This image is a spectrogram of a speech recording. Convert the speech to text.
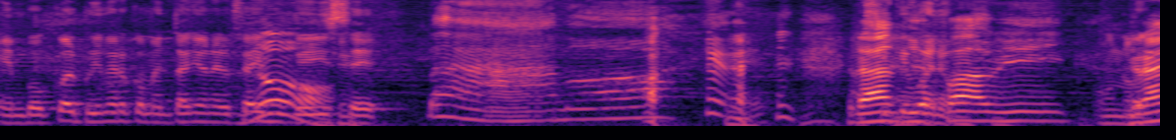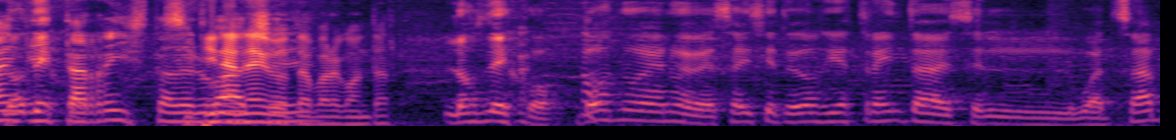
invocó el primer comentario en el Facebook No. y dice: ¡Vamos! ¿Eh? Grande que bueno, Fabi, Uno- gran Lo dejo. guitarrista Si del tiene bache. anécdota para contar. Los dejo. 299-672-1030 es el WhatsApp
